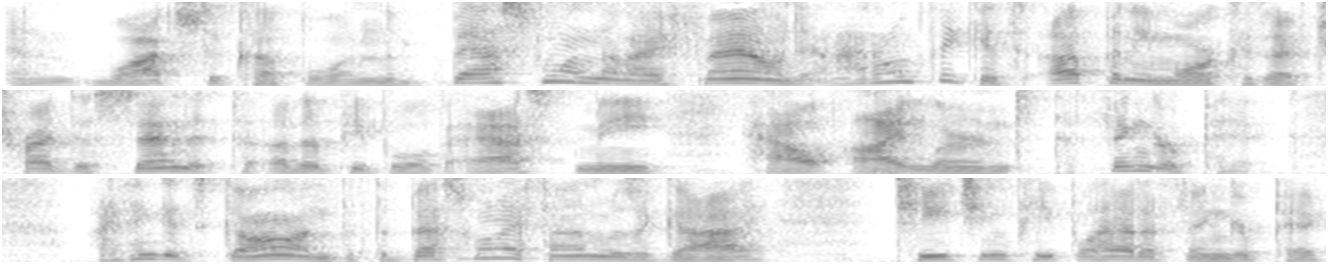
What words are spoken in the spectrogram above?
and watched a couple. And the best one that I found, and I don't think it's up anymore because I've tried to send it to other people who have asked me how I learned to finger pick. I think it's gone, but the best one I found was a guy teaching people how to fingerpick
